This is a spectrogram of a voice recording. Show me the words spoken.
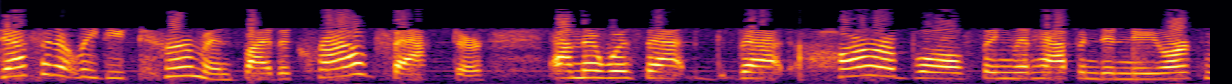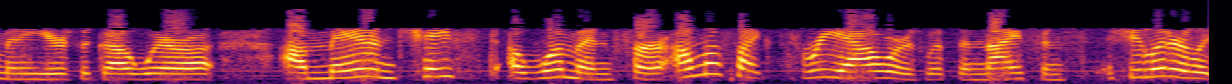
definitely determined by the crowd factor. And there was that that horrible thing that happened in New York many years ago where a, a man chased a woman for almost like three hours with a knife, and she literally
